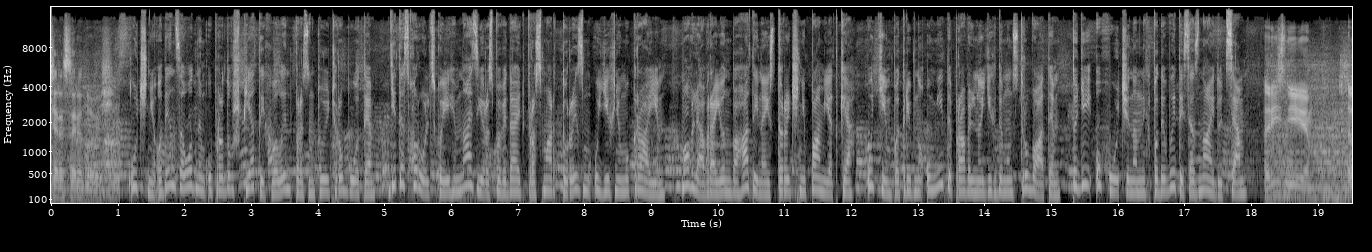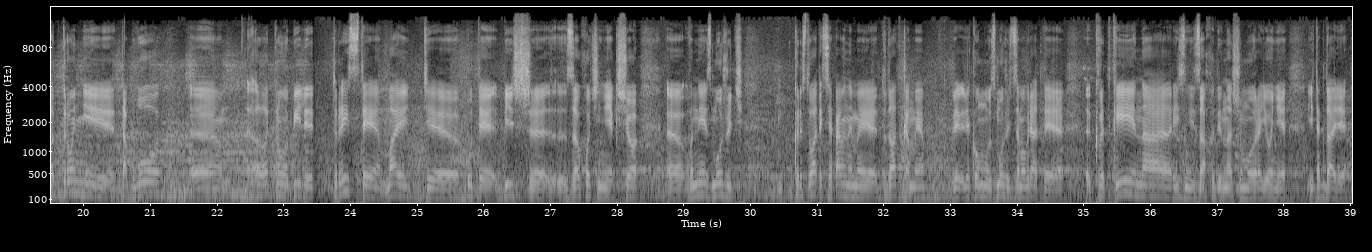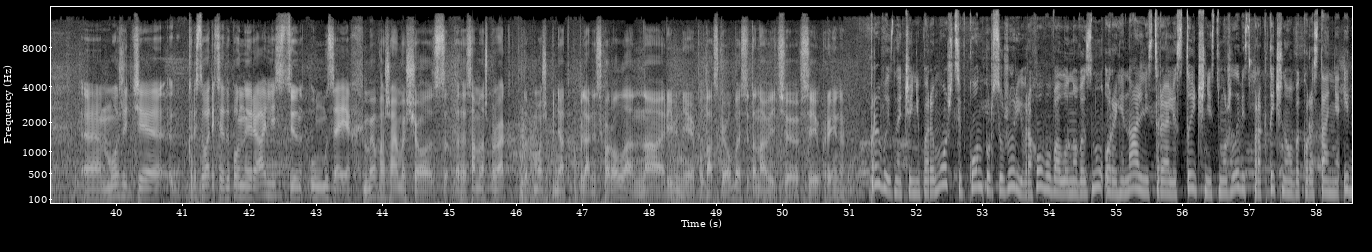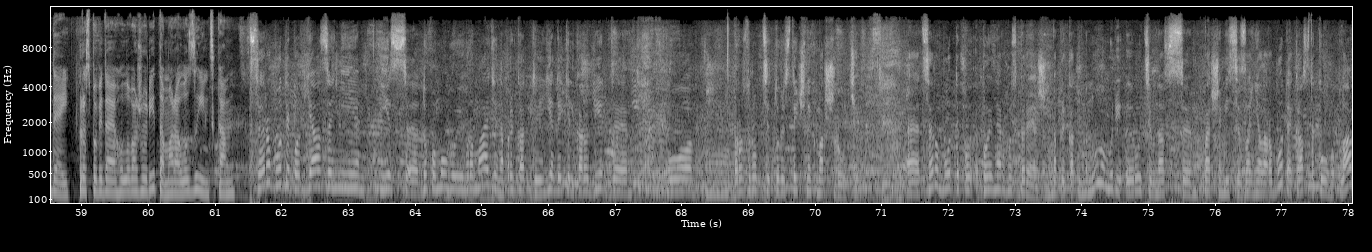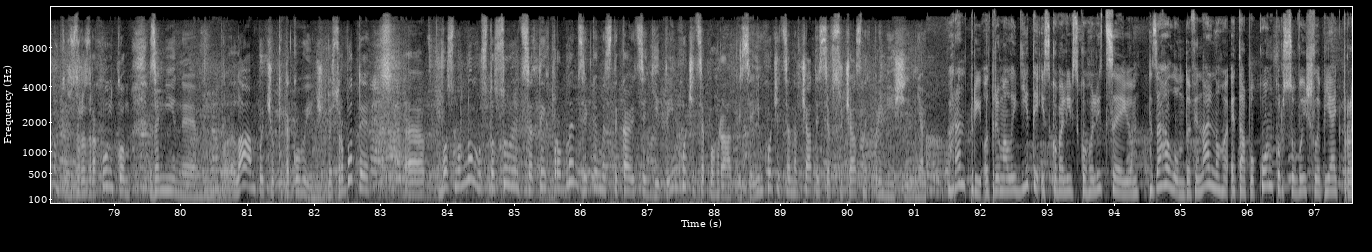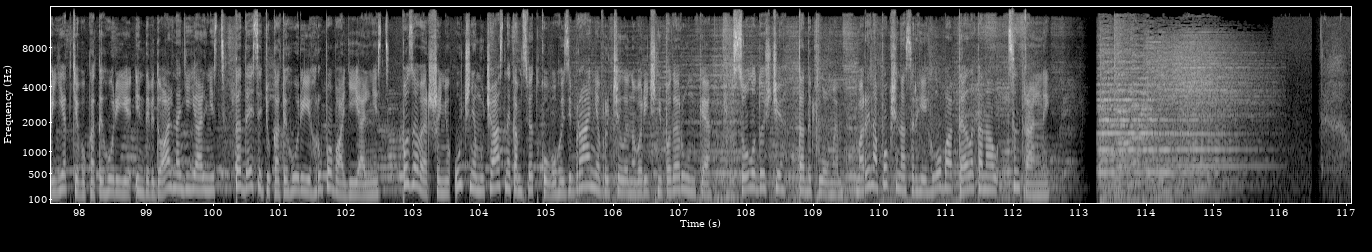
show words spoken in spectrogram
через середовище. Учні один за одним упродовж п'яти хвилин презентують роботи. Діти з Хорольської гімназії розповідають про смарт-туризм у їхньому краї. Мовляв, район багатий на історичні пам'ятки. Утім, потрібно уміти правильно їх демонструвати. Тоді й охочі на них подивитися знайдуться. різні електронні табло, е, електромобілі. Туристи мають е, бути більш е, заохочені, якщо е, вони зможуть користуватися певними додатками, в якому зможуть замовляти квитки на різні заходи в нашому районі і так далі. Можуть користуватися доповненою реальністю у музеях. Ми вважаємо, що саме наш проект допоможе підняти популярність хорола на рівні Полтавської області та навіть всієї України. При визначенні переможців конкурсу журі враховувало новизну, оригінальність, реалістичність, можливість практичного використання ідей, розповідає голова журі Тамара Лозинська. Це роботи пов'язані із допомогою громаді. Наприклад, є декілька робіт е, по розробці туристичних маршрутів. Е, Це роботи по- енергозбереженню. Наприклад, у минулому році у нас е, перше місце зайняла робота якраз такого плану, з розрахунком заміни лампочок і такого іншого. Тобто роботи е, в основному стосуються тих проблем, з якими стикаються діти. Їм хочеться погратися, їм хочеться навчатися в сучасних приміщеннях. Гран-прі отримали діти із Ковалівського ліцею. Загалом до фінального етапу конкурсу вийшли 5 проєктів у категорії індивідуальна діяльність та 10 у категорії групова діяльність. По завершенню учням-учасникам святкового зібрання вручили новорічні подарунки, солодощі та дипломи. Марина Покщина, Сергій Глоба, телеканал Центральний.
